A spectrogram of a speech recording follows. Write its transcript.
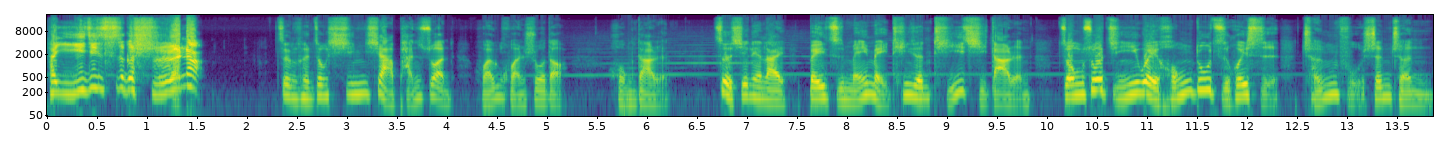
他已经是个死人了。郑恒忠心下盘算，缓缓说道：“洪大人，这些年来，卑职每每听人提起大人，总说锦衣卫洪都指挥使城府深沉，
